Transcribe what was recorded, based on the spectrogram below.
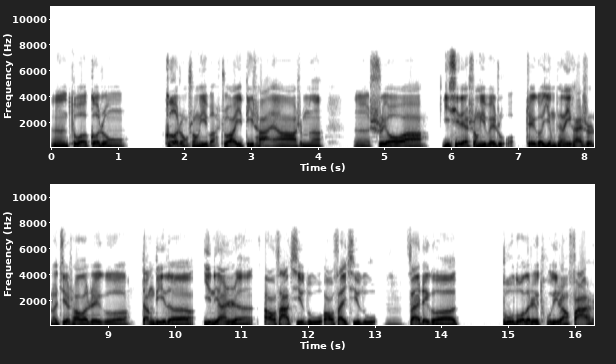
嗯，做各种各种生意吧，主要以地产呀、什么的，嗯，石油啊一系列生意为主。这个影片的一开始呢，介绍了这个当地的印第安人奥萨奇族、奥赛奇族，嗯在这个部落的这个土地上发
